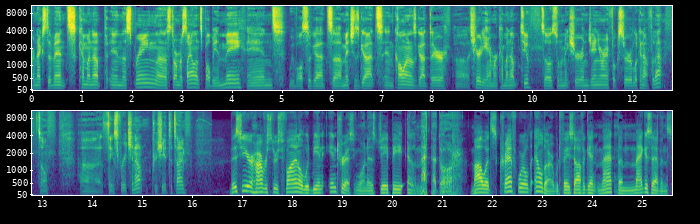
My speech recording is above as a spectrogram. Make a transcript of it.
our next event coming up in the spring, uh, Storm of Silence, probably in May. And we've also got uh, Mitch has got and Colin has got their uh, Charity Hammer coming up too. So I just want to make sure in January folks are looking out for that. So uh, thanks for reaching out. Appreciate the time. This year, Harvester's final would be an interesting one as JP El Matador, Mowat's Craft World Eldar, would face off against Matt the Magus Evans,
